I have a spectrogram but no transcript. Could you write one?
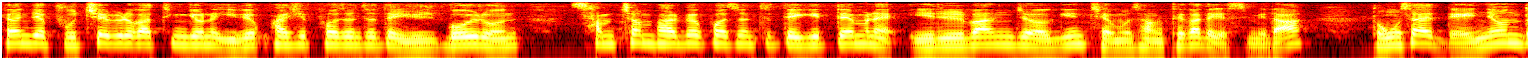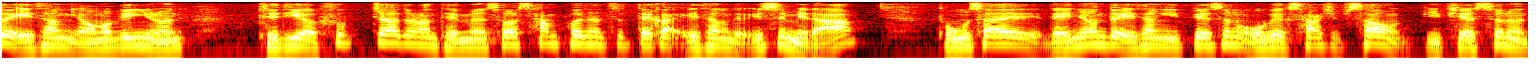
현재 부채비율 같은 경우는 280%대 유보율은 3800%대이기 때문에 일반적인 재무 상태가 되겠습니다. 동사의 내년도 예상 영업이익률은 드디어 흑자 전환되면서 3%대가 예상되어 있습니다. 동사의 내년도 예상 EPS는 544원, BPS는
